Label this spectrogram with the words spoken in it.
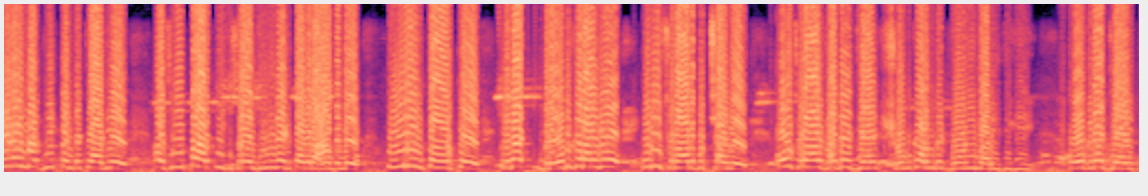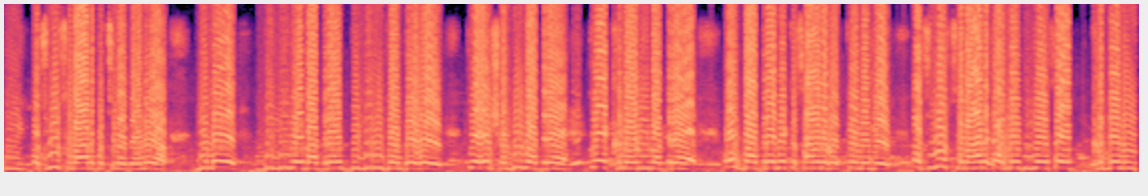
ਜਿਹੜੇ ਮਰਜ਼ੀ ਪਿੰਡ ਚ ਆ ਜੇ ਅਸੀਂ ਭਾਰਤੀ ਕਿਸਾਨ ਯੂਨੀਅਨ ਏਕਤਾ ਗ੍ਰਾਹਾਂ ਵੱਲੋਂ ਪੂਰਨ ਤੌਰ ਤੇ ਇਹਦਾ ਵਿਰੋਧ ਕਰਾਂਗੇ ਇਹਨੂੰ ਸਵਾਲ ਪੁੱਛਾਂਗੇ। ਉਹ ਸਵਾਲ ਸਾਡੇ ਜੈ ਸ਼ੁਭਕਰਨ ਦੇ ਗੋਲੀ ਮਾਰੀ ਸੀਗੀ। ਉਹ ਕਿਹੜਾ ਜਾਇਜ਼ ਅਸੀਂ ਉਹ ਸਵਾਲ ਪੁੱਛਣਾ ਚਾਹੁੰਦੇ ਆ ਜਿਵੇਂ ਦਿੱਲੀ ਦੇ ਬਾਰਡਰ, ਦਿੱਲੀ ਨੂੰ ਜਾਂਦੇ ਹੋਏ, ਚਾਹੇ ਸ਼ੰਭੂ ਬਾਰਡਰ ਹੈ, ਚਾਹੇ ਖਨੌਰੀ ਬਾਰਡਰ ਹੈ, ਉਹ ਬਾਰਡਰਾਂ ਦੇ ਕਿਸਾਨ ਰੋਕੇ ਨੇਗੇ। ਅਸੀਂ ਉਹ ਸਵਾਲ ਕਰਨੇ ਦੀ ਇਸ ਖੰਨੇ ਨੂੰ,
